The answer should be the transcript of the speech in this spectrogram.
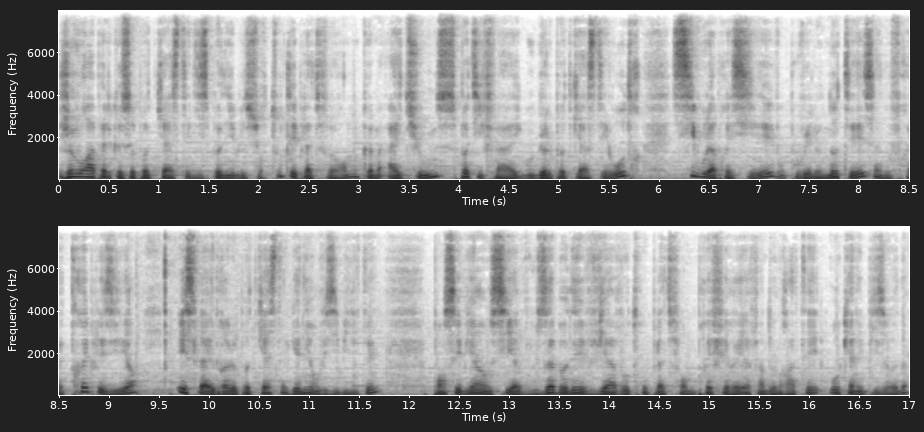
Je vous rappelle que ce podcast est disponible sur toutes les plateformes comme iTunes, Spotify, Google Podcast et autres. Si vous l'appréciez, vous pouvez le noter, ça nous ferait très plaisir et cela aiderait le podcast à gagner en visibilité. Pensez bien aussi à vous abonner via votre plateforme préférée afin de ne rater aucun épisode.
